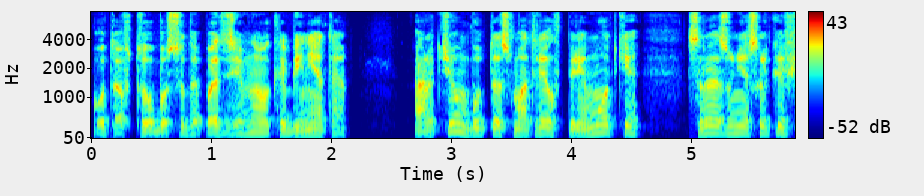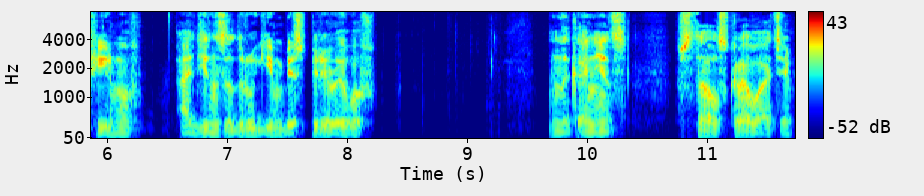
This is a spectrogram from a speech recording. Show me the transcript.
От автобуса до подземного кабинета. Артем будто смотрел в перемотке сразу несколько фильмов, один за другим, без перерывов. Наконец, встал с кровати.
